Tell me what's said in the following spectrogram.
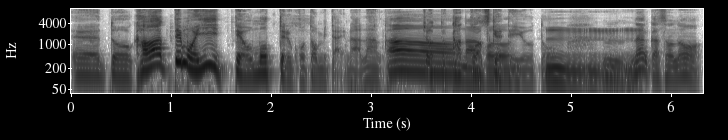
えー、と変わってもいいって思ってることみたいな。なんかちょっと格好つけて言うと。うん。なんかその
